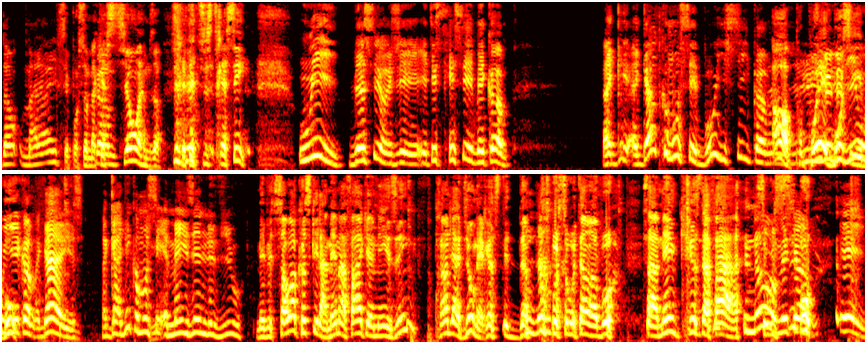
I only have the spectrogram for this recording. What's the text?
dans ma life. C'est pas ça ma Comme- question, Hamza. Étais-tu stressé? Oui, bien sûr, j'ai été stressé, mais comme. Reg- Regarde comment c'est beau ici, comme. Ah, pour- le- ouais, le, beau, le view, beau. il est comme. Guys, regardez comment c'est amazing le view. Mais veux-tu savoir qu'est-ce qui est la même affaire qu'Amazing? Prendre l'avion, mais rester dedans. Non. Pas sauter en bas. C'est la même crise d'affaires. Non, mais comme. beau. Hey,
